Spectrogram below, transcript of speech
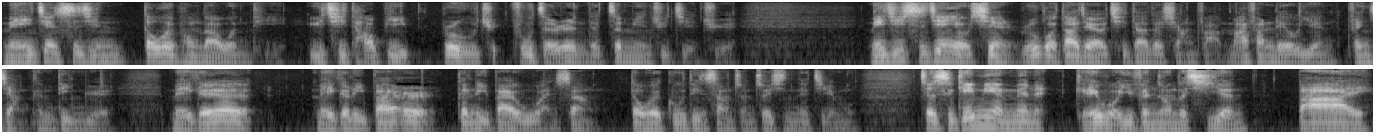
每一件事情都会碰到问题，与其逃避，不如去负责任的正面去解决。每集时间有限，如果大家有其他的想法，麻烦留言、分享跟订阅。每个月每个礼拜二跟礼拜五晚上都会固定上传最新的节目。这是 Give me a minute，给我一分钟的西恩，拜。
